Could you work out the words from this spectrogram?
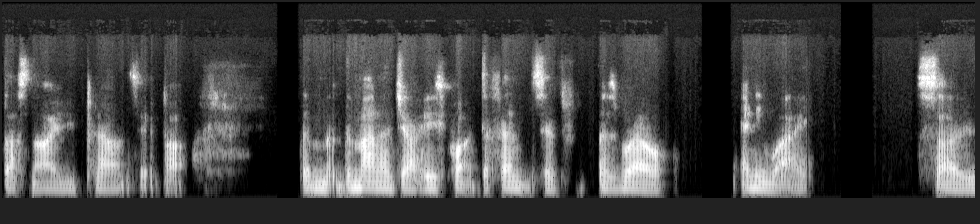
that's not how you pronounce it, but the, the manager, he's quite defensive as well, anyway. So,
